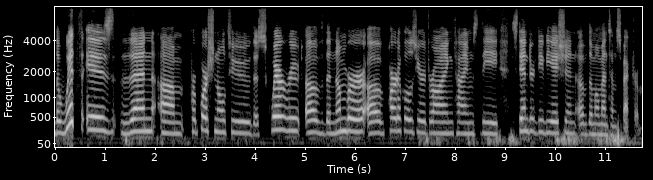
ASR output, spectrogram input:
the width is then um, proportional to the square root of the number of particles you're drawing times the standard deviation of the momentum spectrum.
